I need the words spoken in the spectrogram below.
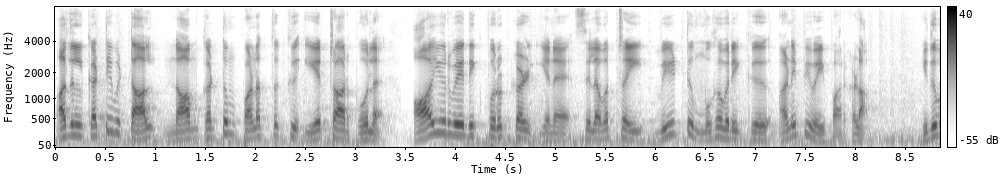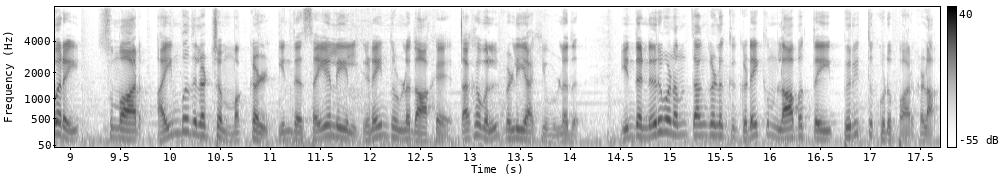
அதில் கட்டிவிட்டால் நாம் கட்டும் பணத்துக்கு ஏற்றாற் போல ஆயுர்வேதிக் பொருட்கள் என சிலவற்றை வீட்டு முகவரிக்கு அனுப்பி வைப்பார்களாம். இதுவரை சுமார் ஐம்பது லட்சம் மக்கள் இந்த செயலியில் இணைந்துள்ளதாக தகவல் வெளியாகியுள்ளது. இந்த நிறுவனம் தங்களுக்கு கிடைக்கும் லாபத்தை பிரித்து கொடுப்பார்களாம்.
